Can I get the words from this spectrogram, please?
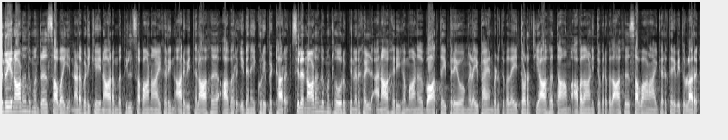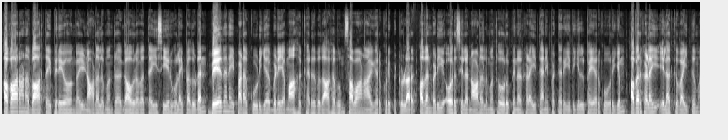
இன்றைய நாடாளுமன்ற சபை நடவடிக்கையின் ஆரம்பத்தில் சபாநாயகரின் அறிவித்தலாக அவர் இதனை குறிப்பிட்டார். சில நாடாளுமன்ற உறுப்பினர்கள் அநாகரிகமான வார்த்தை பிரயோகங்களை பயன்படுத்துவதை தொடர்ச்சியாக தாம் அவதானித்து வருவதாக சபாநாயகர் தெரிவித்துள்ளார். அவ்வாறான வார்த்தை பிரயோகங்கள் நாடாளுமன்ற கௌரவத்தை சீர்குலைப்பதுடன் வேதனைப்படக்கூடிய விடயமாக கருதுவதாகவும் சபாநாயகர் குறிப்பிட்டுள்ளார். அதன்படி ஒரு சில நாடாளுமன்ற உறுப்பினர்களை தனிப்பட்ட ரீதியில் பெயர் கூறியும் அவர்களை இலக்கு வைத்தும்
